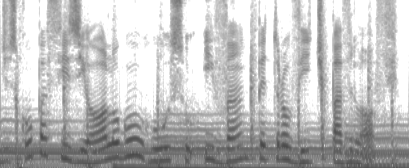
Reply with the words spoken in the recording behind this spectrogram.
desculpa, fisiólogo russo Ivan Petrovich Pavlov.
